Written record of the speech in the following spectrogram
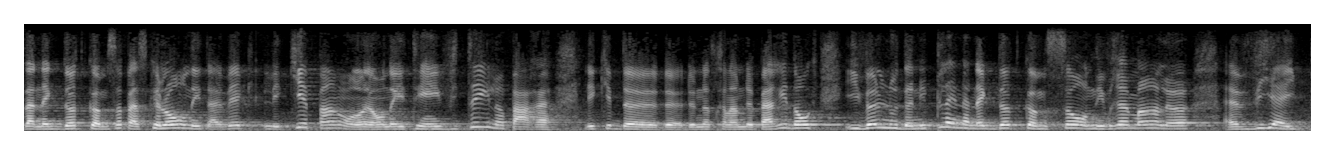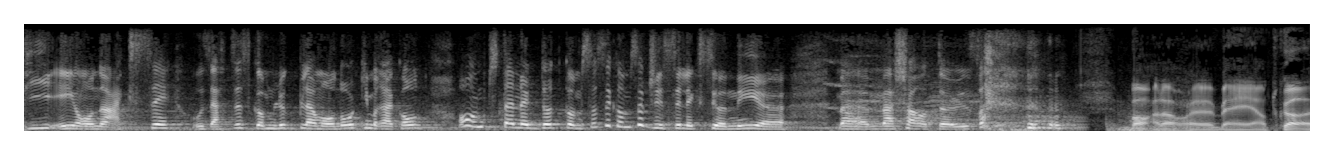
anecdotes comme ça parce que là, on est avec l'équipe. Hein? On, a été invité là, par euh, l'équipe de, Notre-Dame de Paris. Donc, ils veulent nous donner plein d'anecdotes comme ça. On est vraiment là, euh, VIP et on a accès aux artistes comme Luc Plamondon qui me raconte Oh, une petite anecdote comme ça. C'est comme ça que j'ai sélectionné euh, ma, chanteuse. bon, alors, ben, en tout cas,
